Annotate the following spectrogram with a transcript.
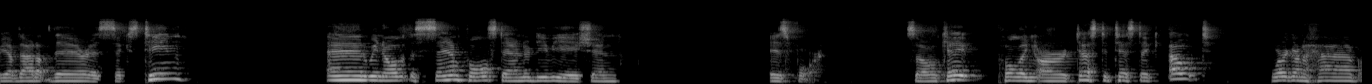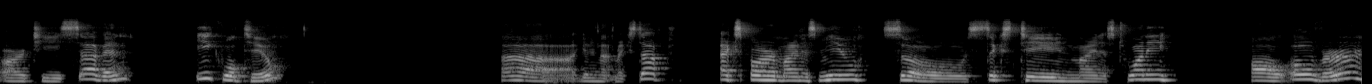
we have that up there, is 16. And we know that the sample standard deviation is 4. So, okay, pulling our test statistic out, we're going to have our T7 equal to, uh, getting that mixed up, x bar minus mu, so 16 minus 20, all over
